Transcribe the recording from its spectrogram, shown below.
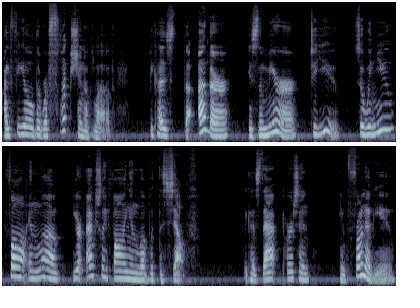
I feel the reflection of love because the other is the mirror to you. So when you fall in love, you're actually falling in love with the self because that person in front of you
